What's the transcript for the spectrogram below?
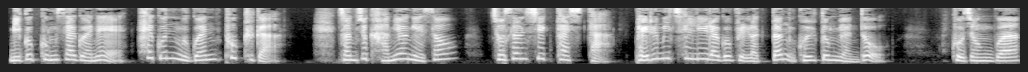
미국 공사관의 해군 무관 포크가 전주 가명에서 조선식 파스타 베르미첼리라고 불렀던 골동면도 고종과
